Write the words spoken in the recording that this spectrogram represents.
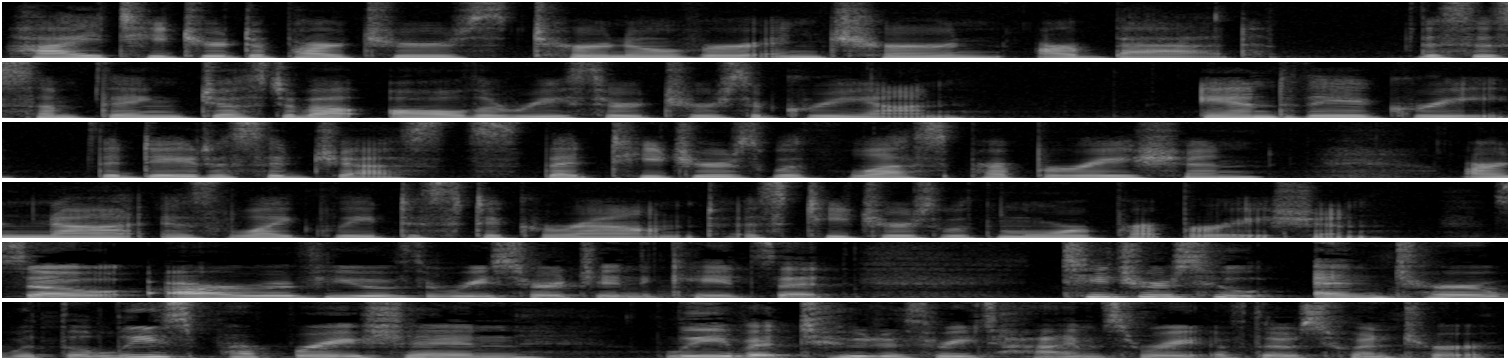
High teacher departures, turnover, and churn are bad. This is something just about all the researchers agree on. And they agree the data suggests that teachers with less preparation are not as likely to stick around as teachers with more preparation. So, our review of the research indicates that teachers who enter with the least preparation leave at two to three times the rate of those who enter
